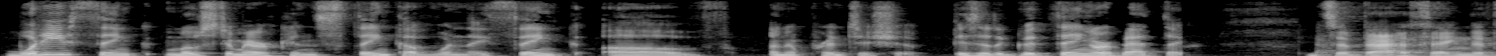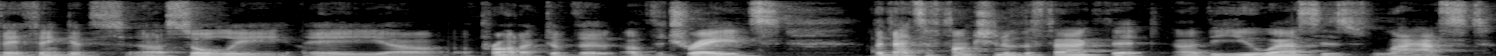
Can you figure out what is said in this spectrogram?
What do you think most Americans think of when they think of an apprenticeship? Is it a good thing or a bad thing? It's a bad thing that they think it's uh, solely a, uh, a, product of the of the trades, but that's a function of the fact that uh, the U.S. is last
